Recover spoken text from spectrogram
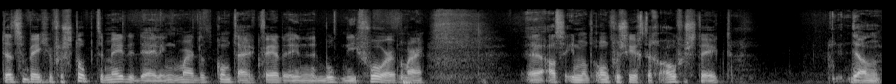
Dat is een beetje verstopte mededeling... maar dat komt eigenlijk verder in het boek niet voor. Maar eh, als iemand onvoorzichtig oversteekt... dan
